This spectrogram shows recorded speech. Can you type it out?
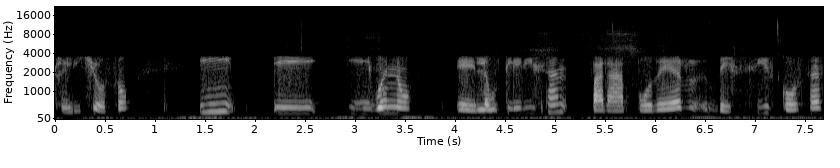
religioso y, y, y bueno, eh, la utilizan para poder decir cosas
